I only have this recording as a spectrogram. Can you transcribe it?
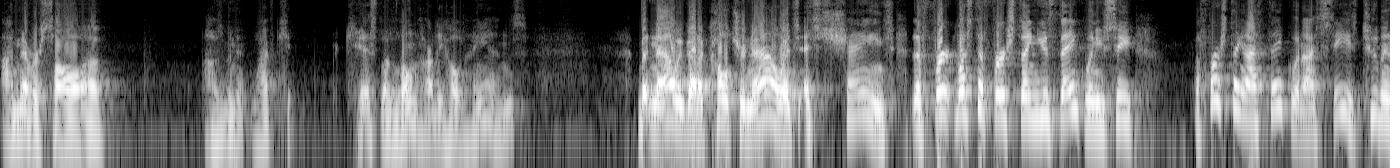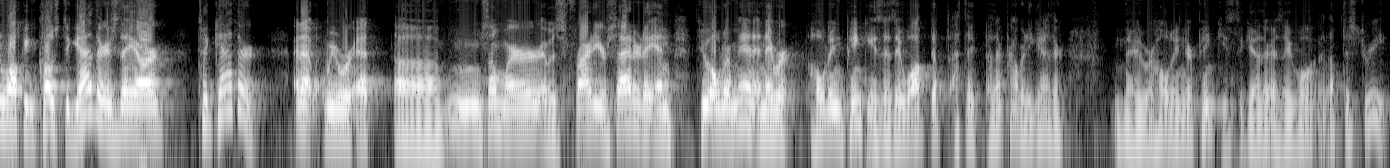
I never saw a husband and wife kiss, let alone hardly hold hands. But now we've got a culture. Now it's it's changed. The first, what's the first thing you think when you see? The first thing I think when I see is two men walking close together is they are together. And at, we were at uh, mm, somewhere, it was Friday or Saturday, and two older men, and they were holding pinkies as they walked up. I think oh, they're probably together. And they were holding their pinkies together as they walked up the street.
